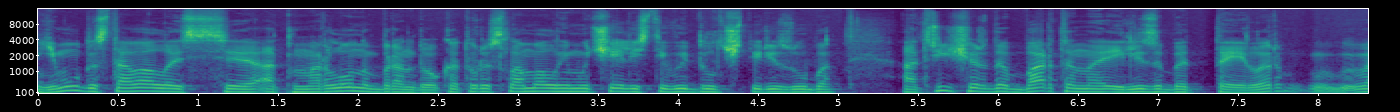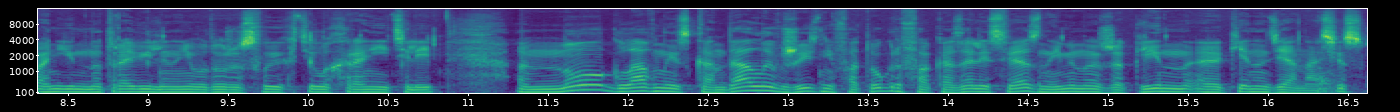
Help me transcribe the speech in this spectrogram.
ему доставалось от Марлона Брандо, который сломал ему челюсть и выбил четыре зуба, от Ричарда Бартона и Элизабет Тейлор. Они натравили на него тоже своих телохранителей. Но главные скандалы в жизни фотографа оказались связаны именно с Жаклин э, Кеннеди Анасис.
